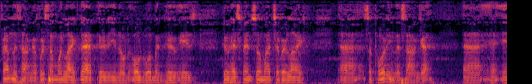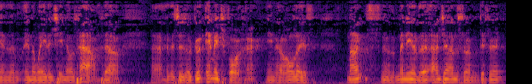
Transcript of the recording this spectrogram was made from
from the Sangha for someone like that who, you know, an old woman who is, who has spent so much of her life, uh, supporting the Sangha, uh, in the, in the way that she knows how. So, uh, this is a good image for her. You know, all these monks, you know, many of the ajahns from different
